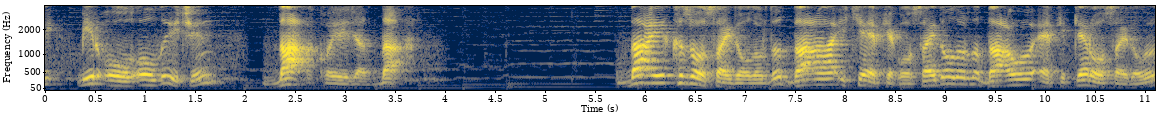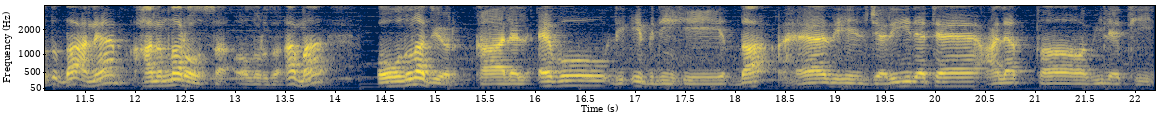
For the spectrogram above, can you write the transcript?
bir, bir oğul olduğu için da koyacak. Da. Da'i kız olsaydı olurdu. Da'a iki erkek olsaydı olurdu. Da'u erkekler olsaydı olurdu. Da ne? Hanımlar olsa olurdu. Ama oğluna diyor. Kâlel ebu li ibnihi da' hâzihil ceridete alet tabileti.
